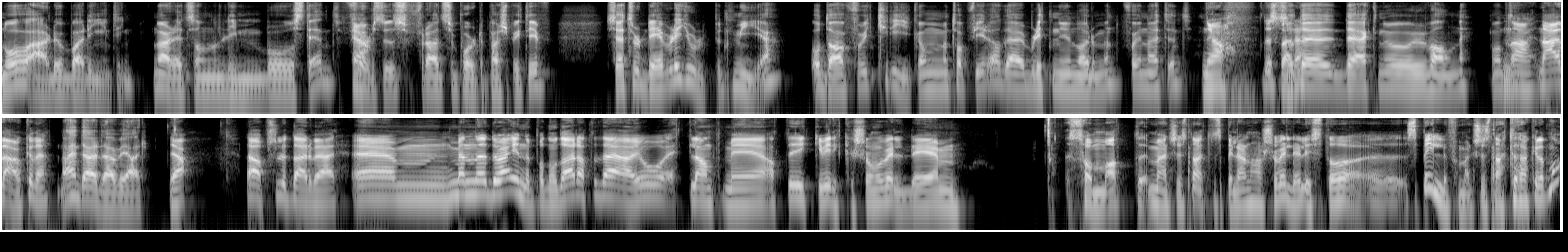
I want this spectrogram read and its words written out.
Nå er det jo bare ingenting. Nå er det et sånn limbo-sted, Ja. føles det fra et supporterperspektiv. Så jeg tror det ville hjulpet mye. Og da får vi krige om topp fire. Det er jo blitt den nye normen for United. Ja, Så det, det er ikke noe uvanlig. Nei, nei, det er jo ikke det. Nei, det er der vi er. Ja, det er absolutt der vi er. Um, men du er inne på noe der, at det er jo et eller annet med at det ikke virker som veldig som at Manchester United-spilleren har så veldig lyst til å eh, spille for Manchester United akkurat nå.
